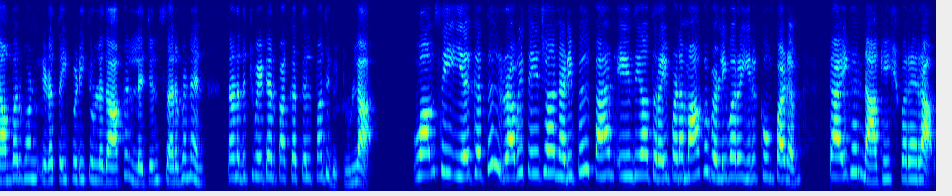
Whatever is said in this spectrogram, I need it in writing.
நம்பர் ஒன் இடத்தை பிடித்துள்ளதாக லெஜண்ட் சரவணன் தனது ட்விட்டர் பக்கத்தில் பதிவிட்டுள்ளார். வம்சி இயக்கத்தில் ரவி தேஜா நடிப்பில் பேன் இந்தியா திரைப்படமாக வெளிவர இருக்கும் படம் டைகர் நாகேஸ்வர ராவ்.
